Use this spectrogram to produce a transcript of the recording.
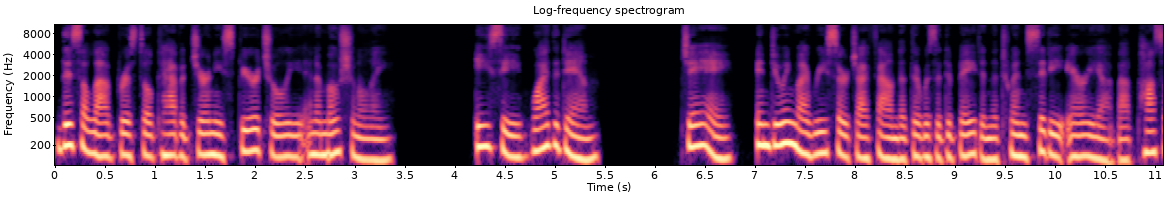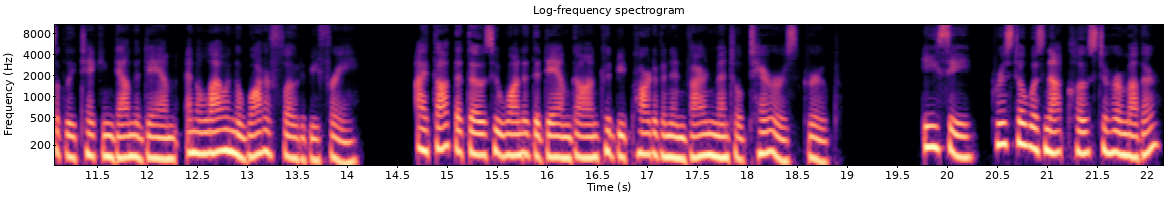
This allowed Bristol to have a journey spiritually and emotionally. EC, why the dam? JA, in doing my research, I found that there was a debate in the Twin City area about possibly taking down the dam and allowing the water flow to be free. I thought that those who wanted the dam gone could be part of an environmental terrorist group. EC, Bristol was not close to her mother?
